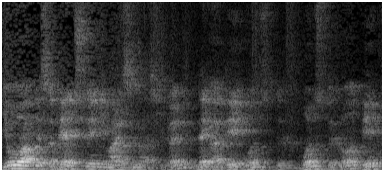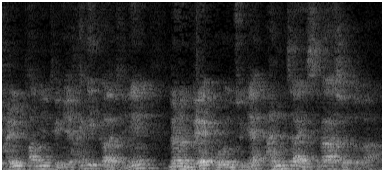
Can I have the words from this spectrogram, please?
여호와께서 내 주에게 말씀하시길 내가 내 원수들 원수들로 내 발판이 되게 하기까지 너는 내 오른쪽에 앉아 있으라 하셨도다.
